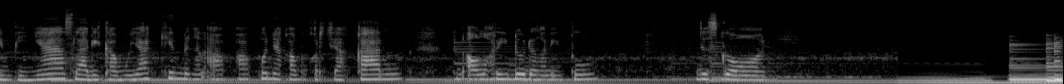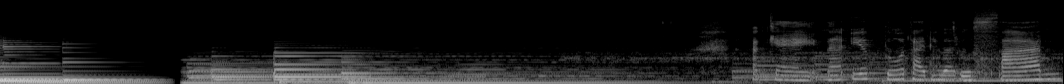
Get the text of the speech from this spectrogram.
Intinya, selagi kamu yakin dengan apa pun yang kamu kerjakan dan Allah ridho dengan itu, just go on. Itu tadi barusan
